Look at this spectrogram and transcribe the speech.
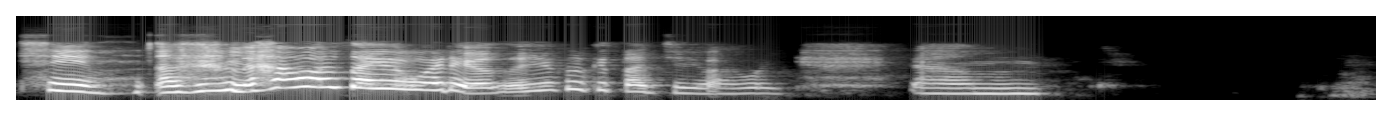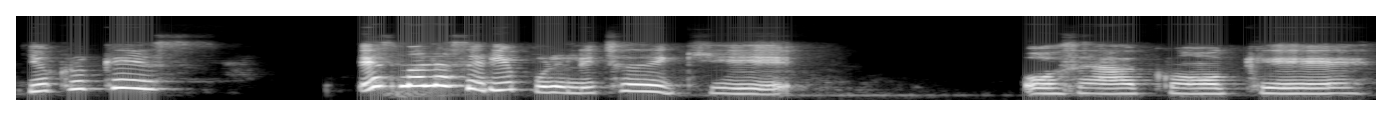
Sí, nada más sea, yo creo que está chida, güey. yo creo que es. Es mala serie por el hecho de que. O sea, como que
